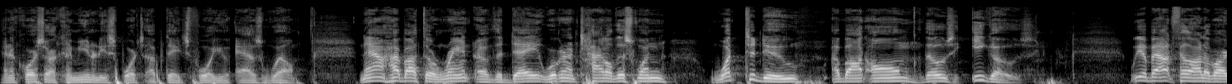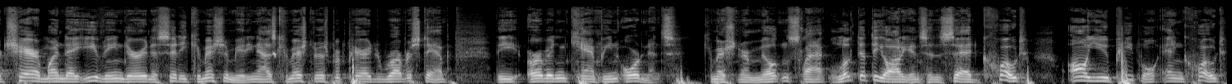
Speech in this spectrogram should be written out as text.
And of course, our community sports updates for you as well. Now, how about the rant of the day? We're going to title this one, What to Do About All Those Egos. We about fell out of our chair Monday evening during a city commission meeting as commissioners prepared to rubber stamp the urban camping ordinance. Commissioner Milton Slack looked at the audience and said, quote, all you people, end quote,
